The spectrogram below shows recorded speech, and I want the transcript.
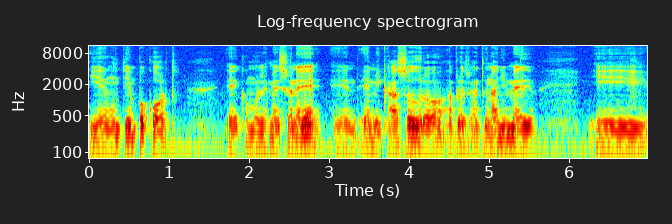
y en un tiempo corto. Eh, como les mencioné, en, mi caso duró aproximadamente un año y medio y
